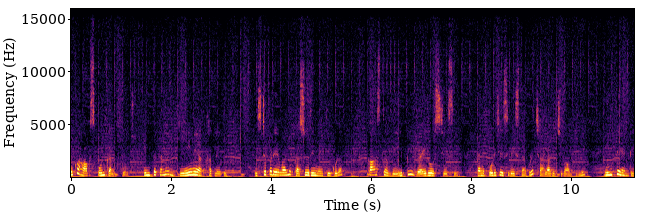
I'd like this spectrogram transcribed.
ఒక హాఫ్ స్పూన్ కలుపుకోవచ్చు. ఇంతకన్నా ఏమీ అక్కర్లేదు. ఇష్టపడే వాళ్ళు కసూరి మేతి కూడా కాస్త వేపి డ్రై రోస్ట్ చేసి దాన్ని పొడి చేసి వేసినా కూడా చాలా రుచిగా ఉంటుంది. ఇంతే అండి.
